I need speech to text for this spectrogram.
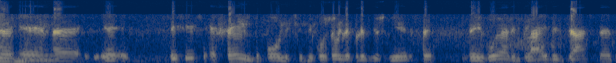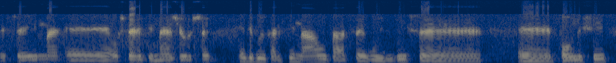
uh, an uh, uh, this is a failed policy because all the previous years uh, they were implied just uh, the same uh, austerity measures, and we can see now that uh, with this uh, uh, policy uh,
